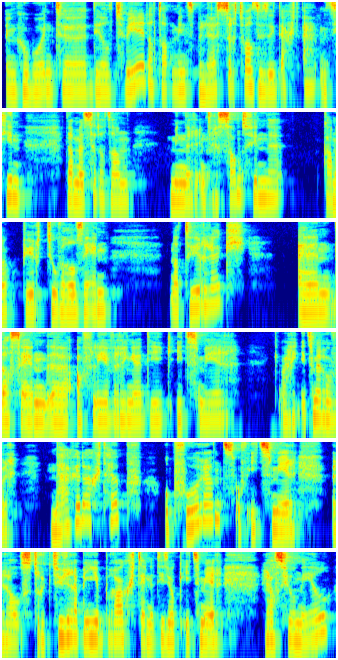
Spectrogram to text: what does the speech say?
een gewoonte deel 2, dat dat minst beluisterd was. Dus ik dacht, ah, misschien dat mensen dat dan minder interessant vinden. Kan ook puur toeval zijn, natuurlijk. En dat zijn de afleveringen die ik iets meer, waar ik iets meer over nagedacht heb op voorhand. Of iets meer er al structuur heb ingebracht. En het is ook iets meer rationeel.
